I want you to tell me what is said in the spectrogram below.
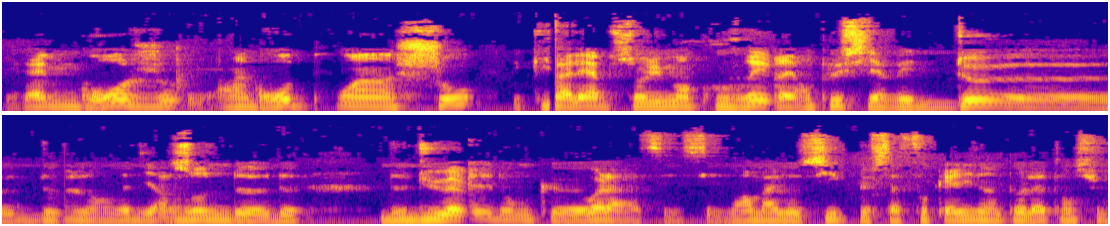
il y avait quand même une grosse un gros point chaud qu'il fallait absolument couvrir et en plus il y avait deux, euh, deux on va dire zones de, de de duel, donc euh, voilà, c'est normal aussi que ça focalise un peu l'attention.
